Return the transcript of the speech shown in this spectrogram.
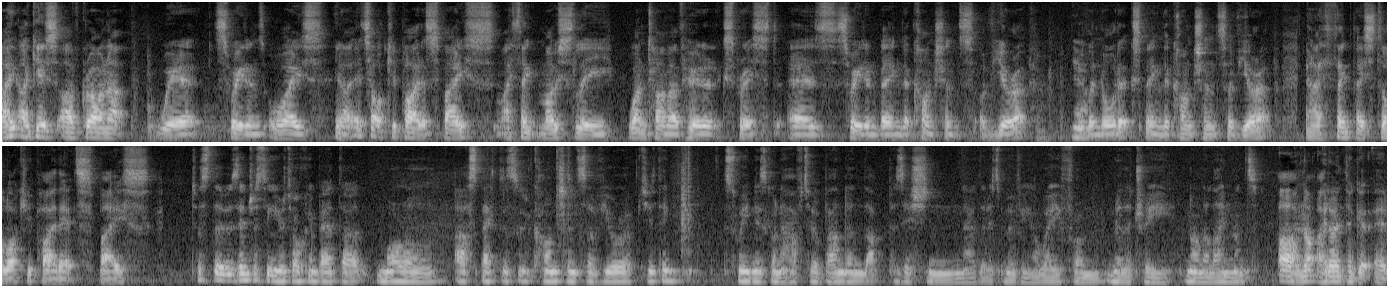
I, I guess I've grown up where Sweden's always, you know, it's occupied a space. I think mostly one time I've heard it expressed as Sweden being the conscience of Europe, Yeah. or the Nordics being the conscience of Europe, and I think they still occupy that space. Just it was interesting you were talking about that moral aspect, this conscience of Europe. Do you think Sweden is going to have to abandon that position now that it's moving away from military non-alignment? Oh, no, I don't think it, it,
